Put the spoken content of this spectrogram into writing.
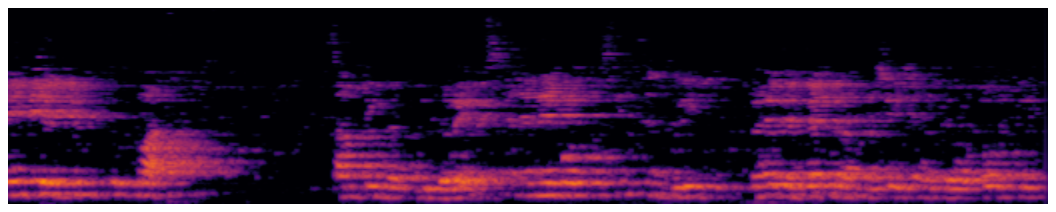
may be a beautiful one, something that liberates and enables citizenry to have a better appreciation of their authorities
